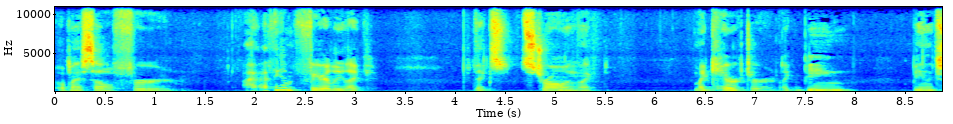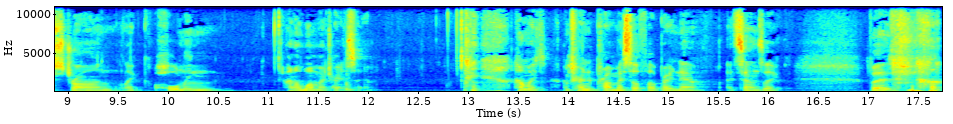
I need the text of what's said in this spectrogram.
of myself for. I, I think I'm fairly like, like strong, like my character, like being, being like strong, like holding. I don't know what am I trying to say. How much I'm trying to prop myself up right now. It sounds like, but no,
